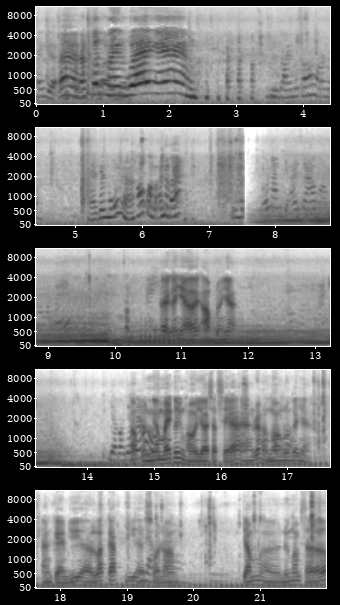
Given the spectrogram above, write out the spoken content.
Thấy chưa? Đây là đặc trưng miền quê nha. Đây mới có thôi. Nè cái muối nè, hốt qua bển nè bác. Ủa Long chạy sao mà mà mà té? đây cả nhà ơi ốc rồi nha ốc mình ngâm mấy tiếng đồng hồ giờ sạch sẽ ăn rất là ngon luôn cả nhà. Ăn kèm với uh, lát cách với uh, xoài non. Chấm uh, nước mắm xả ớt.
